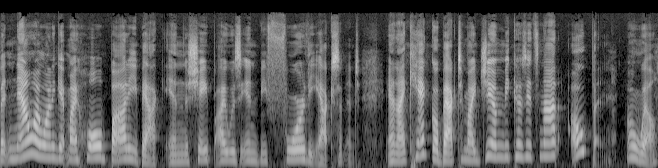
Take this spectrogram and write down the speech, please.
But now I want to get my whole body back in the shape I was in before the accident. And I can't go back to my gym because it's not open. Oh well,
